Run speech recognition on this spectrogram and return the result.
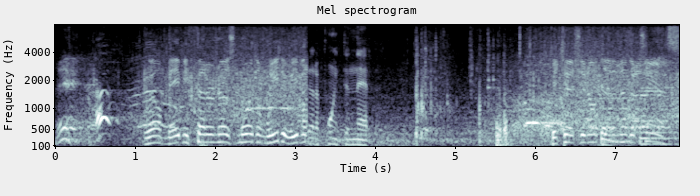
Well, maybe Federer knows more than we do. Even at a point than that. Because you don't get another chance.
